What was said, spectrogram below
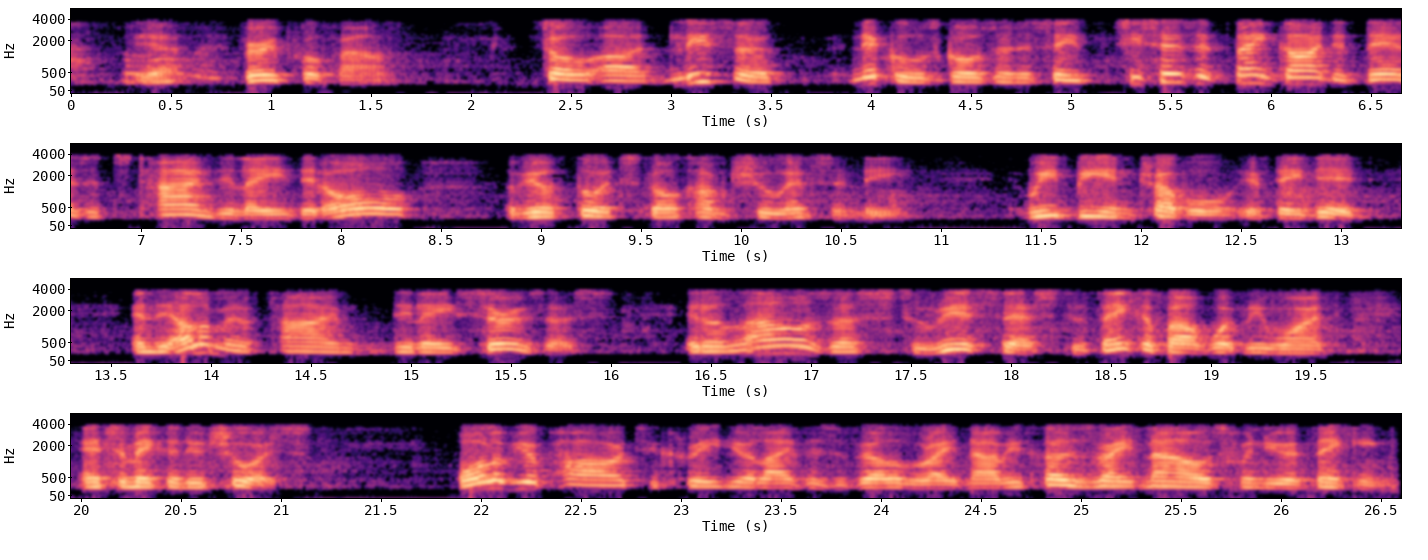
Absolutely. Yeah, very profound. So uh, Lisa Nichols goes on to say, she says that thank God that there's a time delay, that all of your thoughts don't come true instantly. We'd be in trouble if they did. And the element of time delay serves us. It allows us to reassess, to think about what we want, and to make a new choice. All of your power to create your life is available right now because right now is when you're thinking.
